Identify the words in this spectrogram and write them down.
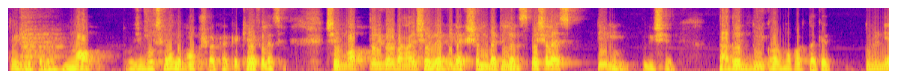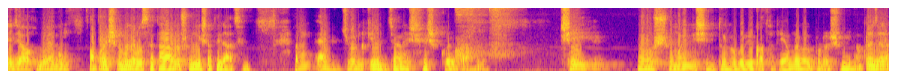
তৈরি করে, মব। ওই যে বলছে না যে মব সরকারকে খেয়ে ফেলেছে। সেই মব তৈরি করে বাংলাদেশের rapid action battalion specialize team পুলিশের তাদের দুই কর্মকর্তাকে তুলে নিয়ে যাওয়া হলো এবং অপারেশন হলো অবস্থায় তার সঙ্গী সাথীরা আছেন এবং একজনকে জানে শেষ করে দেওয়া হলো। সেই রহস্যময় নিষিদ্ধ নগরীর কথাটি আমরা গল্পটা শুনি। আপনারা যারা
